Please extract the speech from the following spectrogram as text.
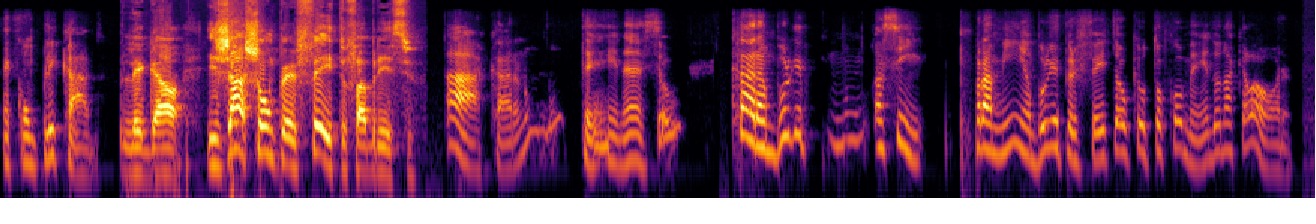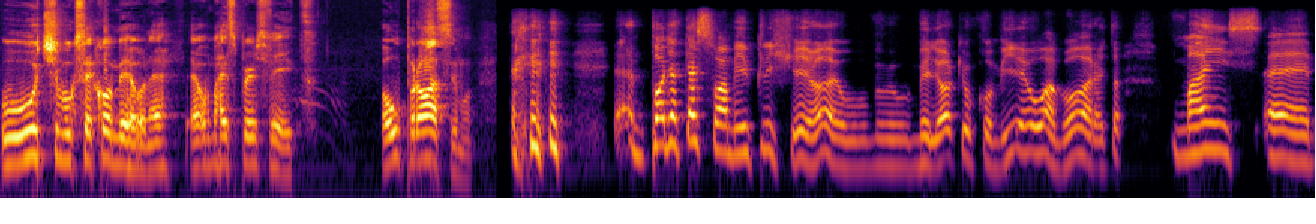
é complicado. Legal. E já achou um perfeito, Fabrício? Ah, cara, não, não tem, né? Se eu... Cara, hambúrguer, assim, para mim, hambúrguer perfeito é o que eu tô comendo naquela hora. O último que você comeu, né? É o mais perfeito. Ou o próximo. É, pode até soar meio clichê, ah, o, o, melhor que eu comi é o agora. Então, mas, é,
